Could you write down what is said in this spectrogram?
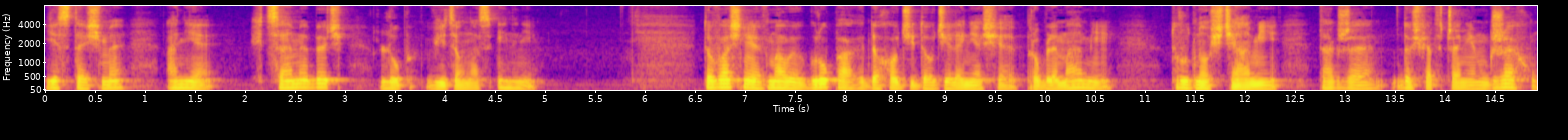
jesteśmy, a nie chcemy być lub widzą nas inni. To właśnie w małych grupach dochodzi do dzielenia się problemami, trudnościami, także doświadczeniem grzechu.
